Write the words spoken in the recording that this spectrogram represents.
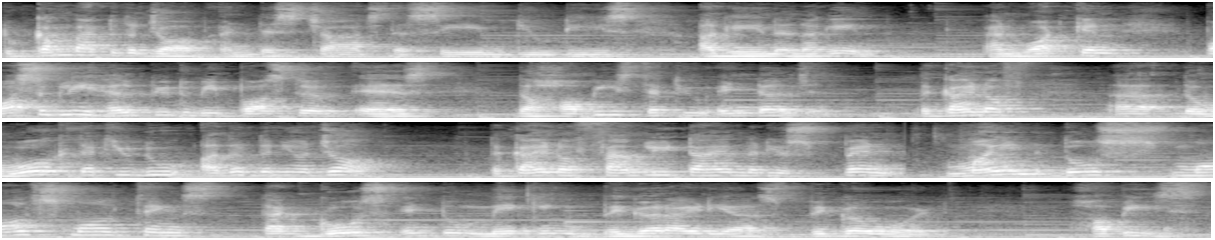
to come back to the job and discharge the same duties again and again. And what can possibly help you to be positive is the hobbies that you indulge in, the kind of uh, the work that you do other than your job, the kind of family time that you spend. Mind those small, small things that goes into making bigger ideas, bigger world, hobbies,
